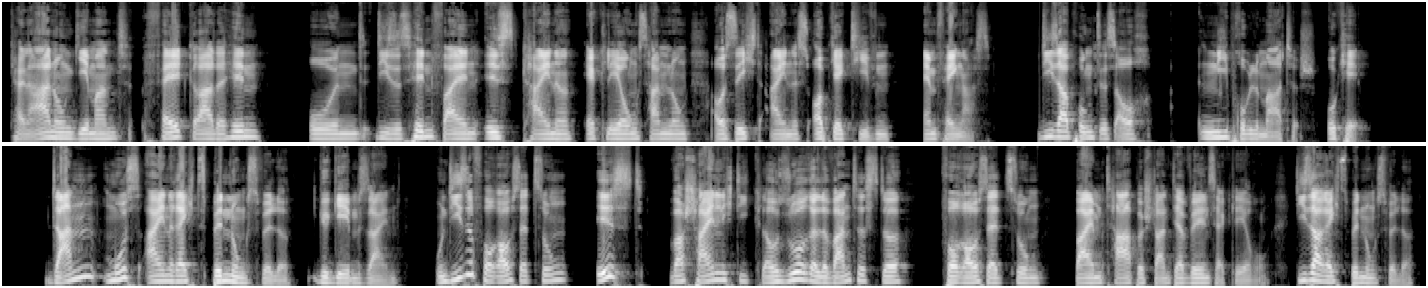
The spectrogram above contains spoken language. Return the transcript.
keine Ahnung, jemand fällt gerade hin und dieses Hinfallen ist keine Erklärungshandlung aus Sicht eines objektiven Empfängers. Dieser Punkt ist auch nie problematisch. Okay. Dann muss ein Rechtsbindungswille gegeben sein. Und diese Voraussetzung ist wahrscheinlich die klausurrelevanteste Voraussetzung beim Tatbestand der Willenserklärung. Dieser Rechtsbindungswille.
